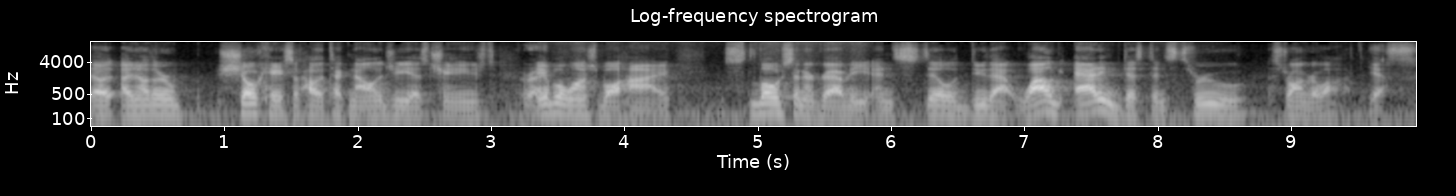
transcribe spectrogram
uh, another showcase of how the technology has changed. Right. Able to launch the ball high, slow center of gravity, and still do that while adding distance through stronger loft. Yes.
